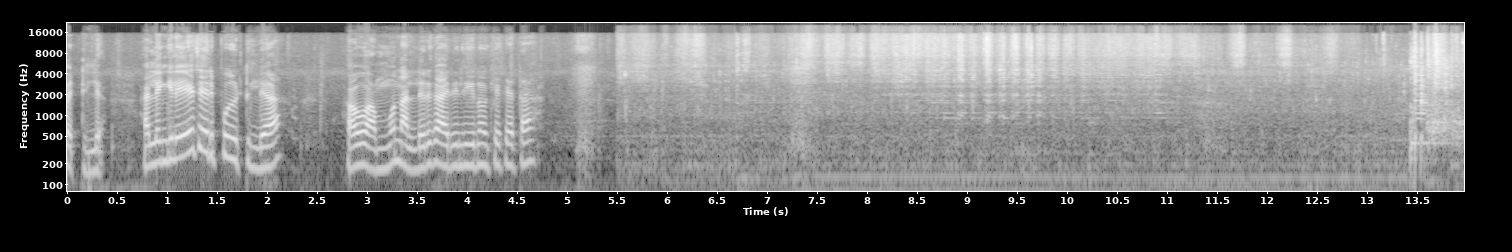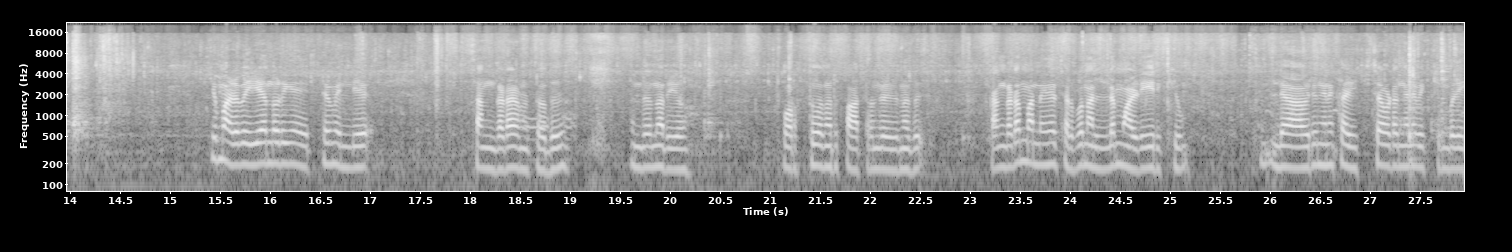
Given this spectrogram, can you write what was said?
പറ്റില്ല. അല്ലെങ്കിലേ ചെരുപ്പ് കിട്ടില്ല. ഓ അമ്മ നല്ലൊരു കാര്യം ചെയ്ത് നോക്കിയാ കേട്ടാ. എനിക്ക് മഴ പെയ്യാൻ തുടങ്ങിയ ഏറ്റവും വലിയ സങ്കടമാണ് കേട്ടോ അത്. എന്താണെന്നറിയോ? പുറത്ത് വന്നിട്ട് പാത്രം കഴുകുന്നത് സങ്കടം പറഞ്ഞു കഴിഞ്ഞാൽ ചിലപ്പോൾ നല്ല മഴയായിരിക്കും. എല്ലാവരും ഇങ്ങനെ കഴിച്ച് അവിടെ ഇങ്ങനെ വെക്കുമ്പോഴേ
